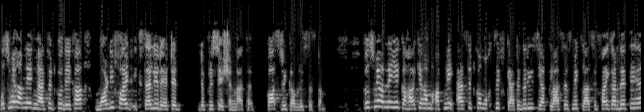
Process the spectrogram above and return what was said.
اس میں ہم نے ایک میتھڈ کو دیکھا modified accelerated depreciation method cost recovery system تو اس میں ہم نے یہ کہا کہ ہم اپنے ایسڈ کو مختلف کیٹیگریز یا کلاسز میں کلاسیفائی کر دیتے ہیں۔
